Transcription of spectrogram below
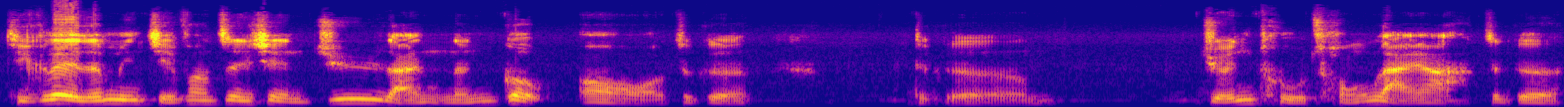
体格内人民解放阵线居然能够哦这个这个卷土重来啊，这个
